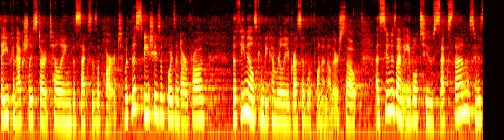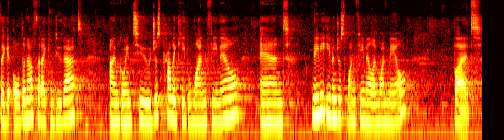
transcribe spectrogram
that you can actually start telling the sexes apart. With this species of poison dart frog, the females can become really aggressive with one another. So as soon as I'm able to sex them, as soon as they get old enough that I can do that, I'm going to just probably keep one female and maybe even just one female and one male. But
